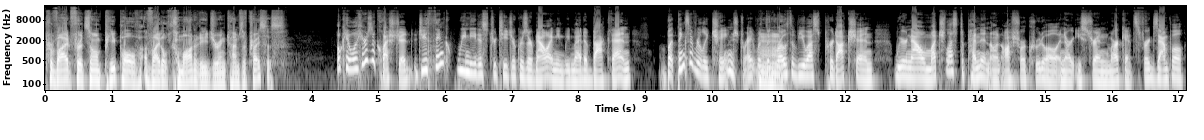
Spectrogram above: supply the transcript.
provide for its own people a vital commodity during times of crisis. Okay, well, here's a question. Do you think we need a strategic reserve now? I mean, we might have back then, but things have really changed, right? With mm-hmm. the growth of US production, we're now much less dependent on offshore crude oil in our eastern markets. For example,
